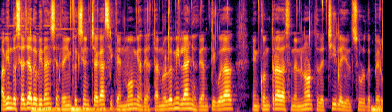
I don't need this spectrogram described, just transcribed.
habiéndose hallado evidencias de infección chagásica en momias de hasta 9.000 años de antigüedad encontradas en el norte de Chile y el sur de Perú.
